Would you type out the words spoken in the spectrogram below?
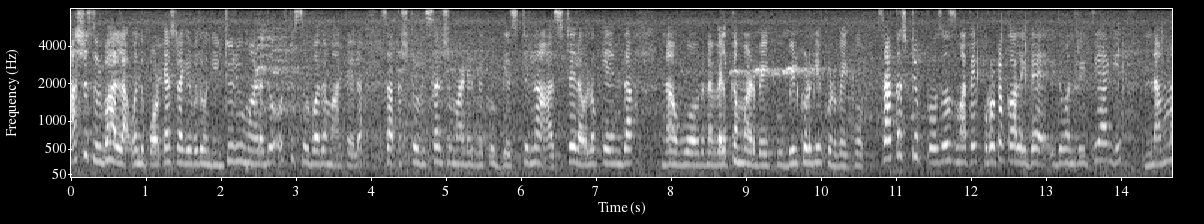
ಅಷ್ಟು ಸುಲಭ ಅಲ್ಲ, ಒಂದು ಪಾಡ್ಕಾಸ್ಟ್ ಆಗಿರ್ಬೋದು, ಒಂದು ಇಂಟರ್ವ್ಯೂ ಮಾಡೋದು, ಅಷ್ಟು ಸುಲಭದ ಮಾತೇ ಇಲ್ಲ ಸಾಕಷ್ಟು ರಿಸರ್ಚ್ ಮಾಡಿರಬೇಕು ಗೆಸ್ಟನ್ನ ಅಷ್ಟೇ ಲವಲೋಕೆಯಿಂದ ನಾವು ಅವ್ರನ್ನ ವೆಲ್ಕಮ್ ಮಾಡಬೇಕು, ಬೀಳ್ಕೊಡುಗೆ ಕೊಡಬೇಕು. ಸಾಕಷ್ಟು ಪ್ರೋಸೆಸ್ ಮತ್ತು ಪ್ರೋಟೋಕಾಲ್ ಇದೆ. ಇದು ಒಂದು ರೀತಿಯಾಗಿ ನಮ್ಮ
